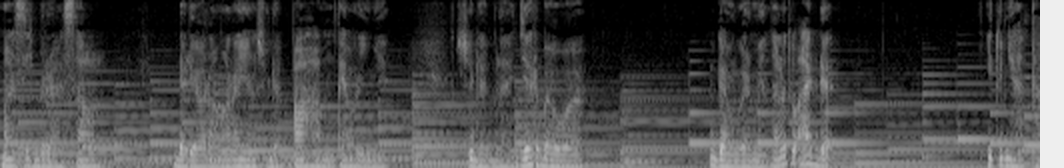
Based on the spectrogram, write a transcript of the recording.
masih berasal dari orang-orang yang sudah paham teorinya. Sudah belajar bahwa gangguan mental itu ada. Itu nyata.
